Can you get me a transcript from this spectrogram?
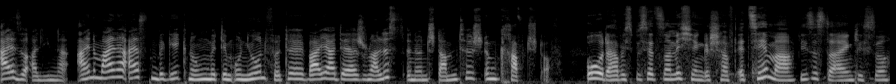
Also, Alina, eine meiner ersten Begegnungen mit dem Unionviertel war ja der JournalistInnen-Stammtisch im Kraftstoff. Oh, da habe ich es bis jetzt noch nicht hingeschafft. Erzähl mal, wie ist es da eigentlich so?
